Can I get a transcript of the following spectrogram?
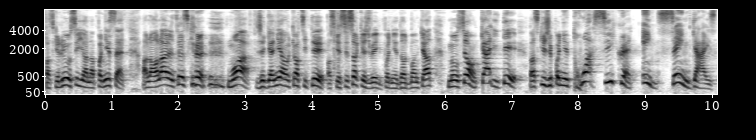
parce que lui aussi, il en a pogné 7. Alors là, le truc, c'est que moi, j'ai gagné en quantité, parce que c'est ça que je vais pogner d'autres bonnes cartes, mais aussi en qualité, parce que j'ai pogné 3 secrets. Insane, guys.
